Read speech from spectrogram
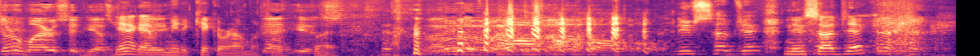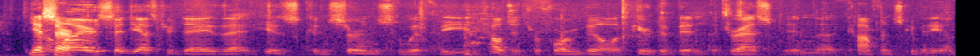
General Myers said yesterday. Yeah, I got me to kick around with That his. New subject? New subject? Yes, General sir. Myers said yesterday that his concerns with the intelligence reform bill appeared to have been addressed in the conference committee on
